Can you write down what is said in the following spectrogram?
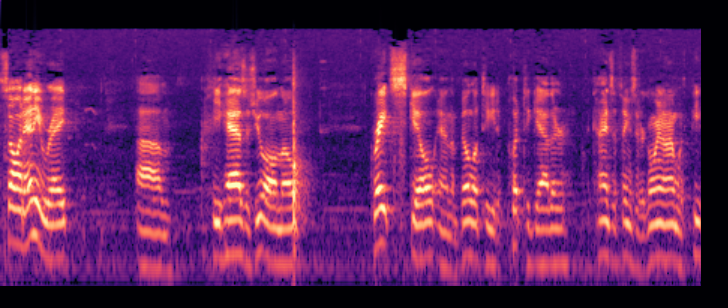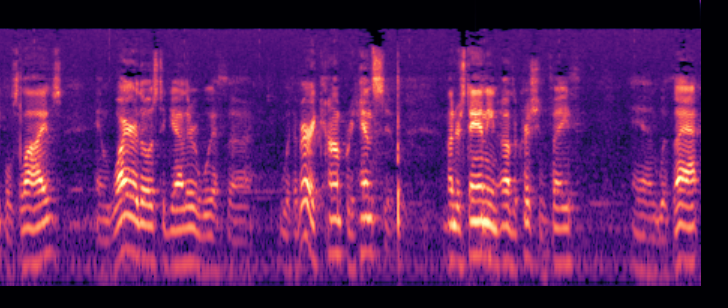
so at any rate, um, he has, as you all know, great skill and ability to put together the kinds of things that are going on with people's lives and wire those together with, uh, with a very comprehensive understanding of the Christian faith. And with that,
